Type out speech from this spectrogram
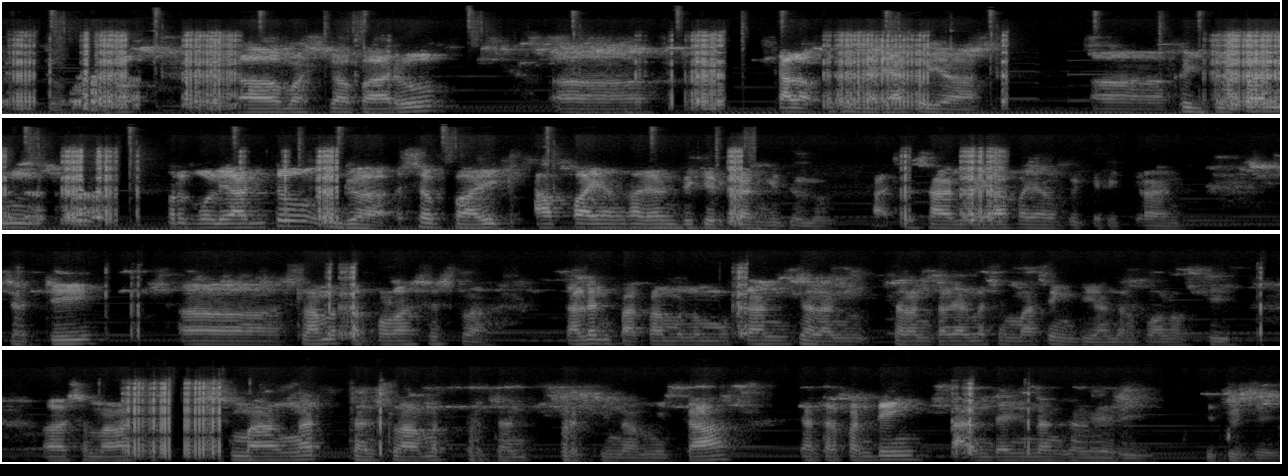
gitu. Untuk uh, mahasiswa baru uh, kalau itu dari aku ya uh, kehidupan perkuliahan itu enggak sebaik apa yang kalian pikirkan gitu loh. Nggak sesantai apa yang pikirkan. Jadi eh, selamat berproses lah. Kalian bakal menemukan jalan jalan kalian masing-masing di antropologi. Eh, semangat semangat dan selamat berdan- berdinamika. Yang terpenting tak anteni nang galeri. Gitu sih.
